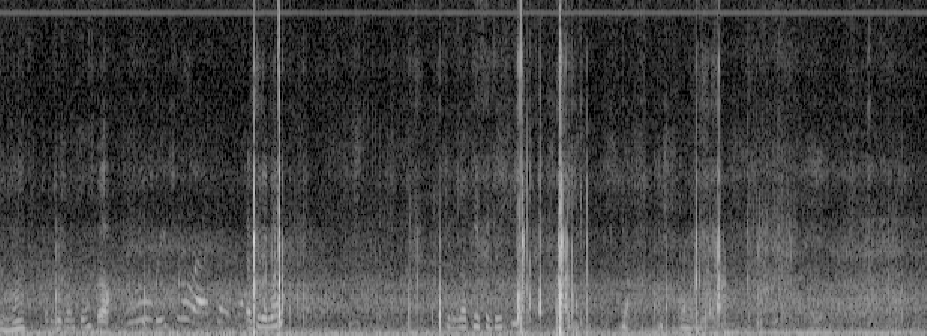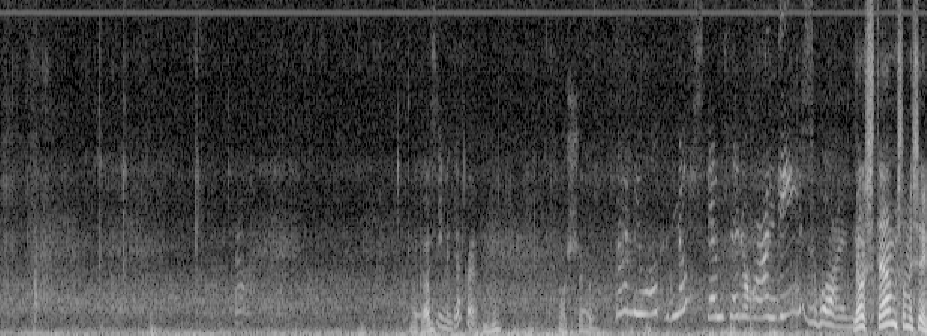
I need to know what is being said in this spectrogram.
Mm-hmm. one too. Well. Good reach. That's a good one. Give a little piece of juicy. Just kind of, yeah. Not good? That's even different. It's more sugar. Mommy, look, no stems that are on these ones. No stems? Let me see.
